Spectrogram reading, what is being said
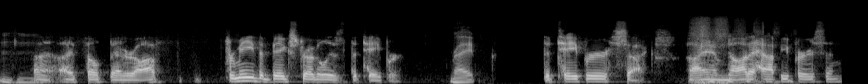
Mm-hmm. Uh, I felt better off. For me, the big struggle is the taper. Right. The taper sucks. I am not a happy person.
